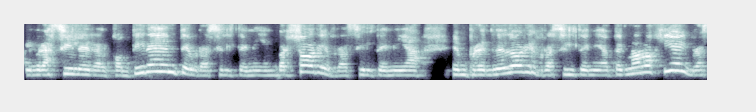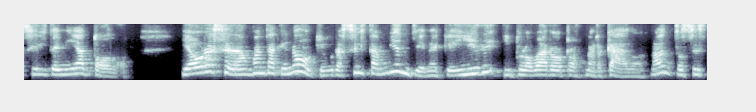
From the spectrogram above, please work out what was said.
que Brasil era el continente, Brasil tenía inversores, Brasil tenía emprendedores, Brasil tenía tecnología y Brasil tenía todo. Y ahora se dan cuenta que no, que Brasil también tiene que ir y probar otros mercados, ¿no? Entonces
